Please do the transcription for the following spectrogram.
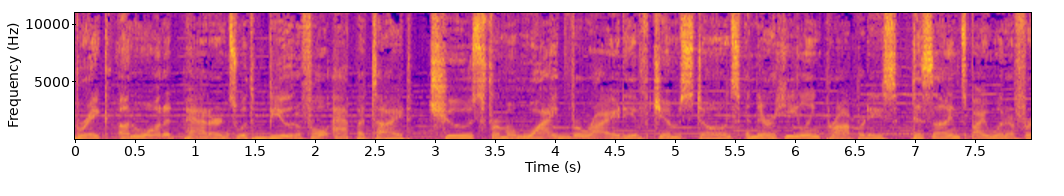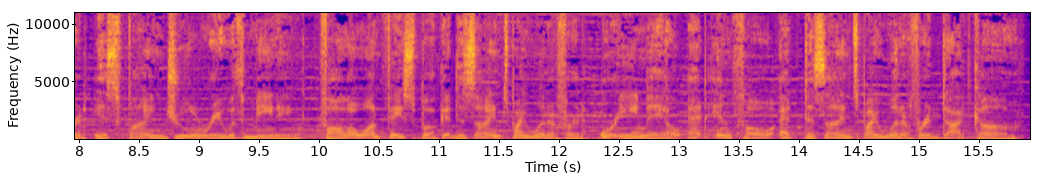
Break unwanted patterns with beautiful apatite. Choose from a wide variety of gemstones and their healing properties. Designs by Winifred is fine jewelry with meaning. Follow on Facebook at Designs by Winifred or email at info at designsbywinifred.com. Realty.com.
